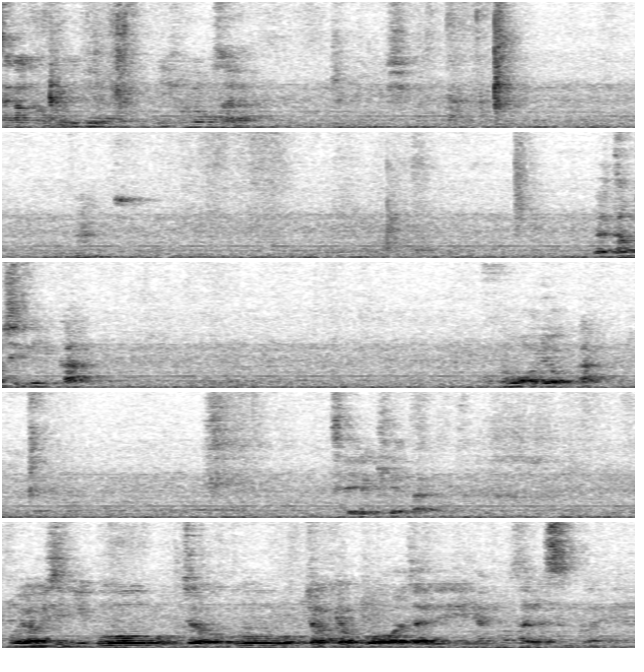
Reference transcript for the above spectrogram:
생각하고 얘기해. 이 형용사야. 응? 몇 형식일까? 너무 어려운가? 자 이렇게 해봐. 모형식이고 목적어고 목적격 보호 자리에 형용사를 쓴 거예요.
